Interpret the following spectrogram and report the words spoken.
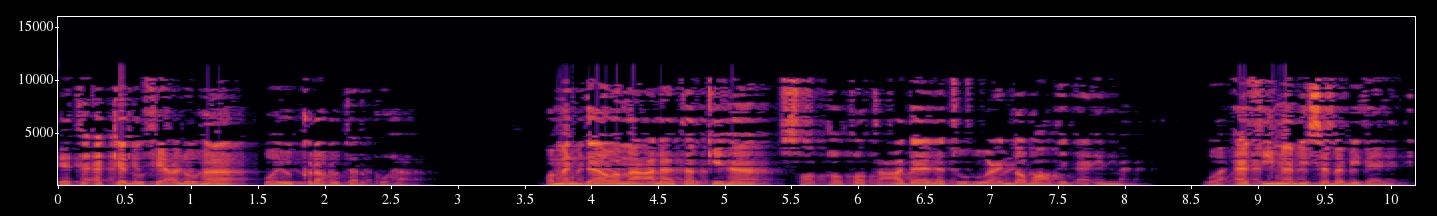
يتأكد فعلها ويكره تركها. ومن داوم على تركها سقطت عدالته عند بعض الأئمة وأثم بسبب ذلك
